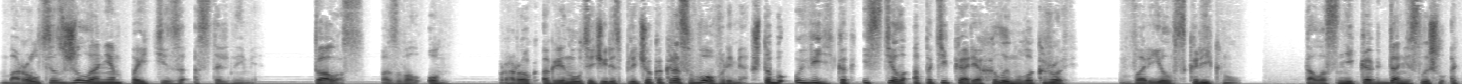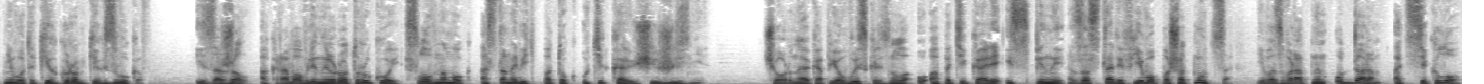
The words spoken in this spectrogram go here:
боролся с желанием пойти за остальными. «Талос!» — позвал он. Пророк оглянулся через плечо как раз вовремя, чтобы увидеть, как из тела апотекария хлынула кровь. Варил вскрикнул. Талос никогда не слышал от него таких громких звуков и зажал окровавленный рот рукой, словно мог остановить поток утекающей жизни. Черное копье выскользнуло у апотекария из спины, заставив его пошатнуться, и возвратным ударом отсекло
